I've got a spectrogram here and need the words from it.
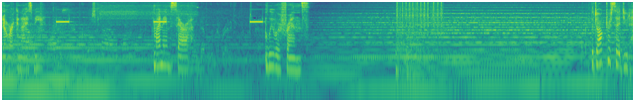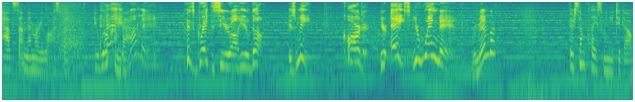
don't recognize me. My name's Sarah. We were friends. The doctor said you'd have some memory loss, but it will come back. my man! It's great to see you're all healed up. It's me, Carter, your ace, your wingman. Remember? There's some place we need to go.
